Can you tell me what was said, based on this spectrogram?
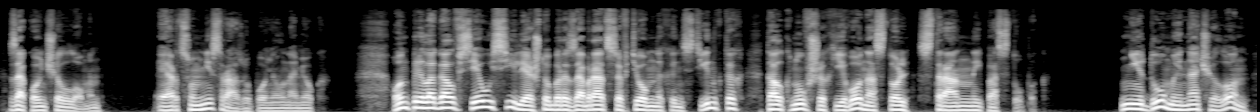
— закончил Ломан. Эрцум не сразу понял намек. Он прилагал все усилия, чтобы разобраться в темных инстинктах, толкнувших его на столь странный поступок. «Не думай», — начал он, —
